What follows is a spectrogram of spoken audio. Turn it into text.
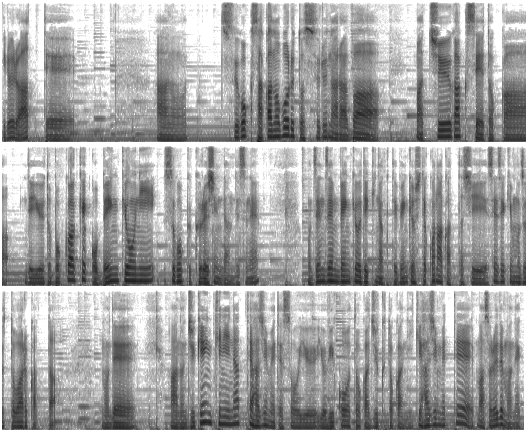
いろいろあって、あの、すごく遡るとするならば、まあ中学生とかで言うと僕は結構勉強にすごく苦しんだんですね。もう全然勉強できなくて勉強してこなかったし、成績もずっと悪かったので、あの受験期になって初めてそういう予備校とか塾とかに行き始めて、まあそれでもね、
